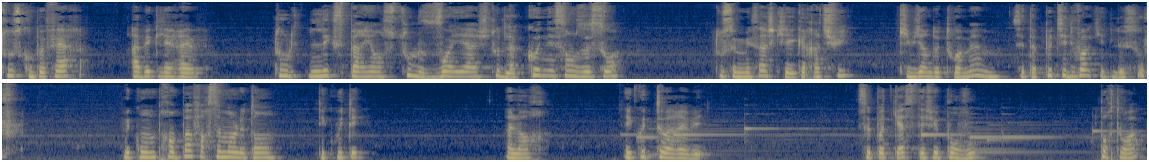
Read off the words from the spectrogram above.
tout ce qu'on peut faire avec les rêves. Toute l'expérience, tout le voyage, toute la connaissance de soi, tout ce message qui est gratuit, qui vient de toi-même, c'est ta petite voix qui te le souffle, mais qu'on ne prend pas forcément le temps d'écouter. Alors, écoute-toi rêver. Ce podcast est fait pour vous, pour toi,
